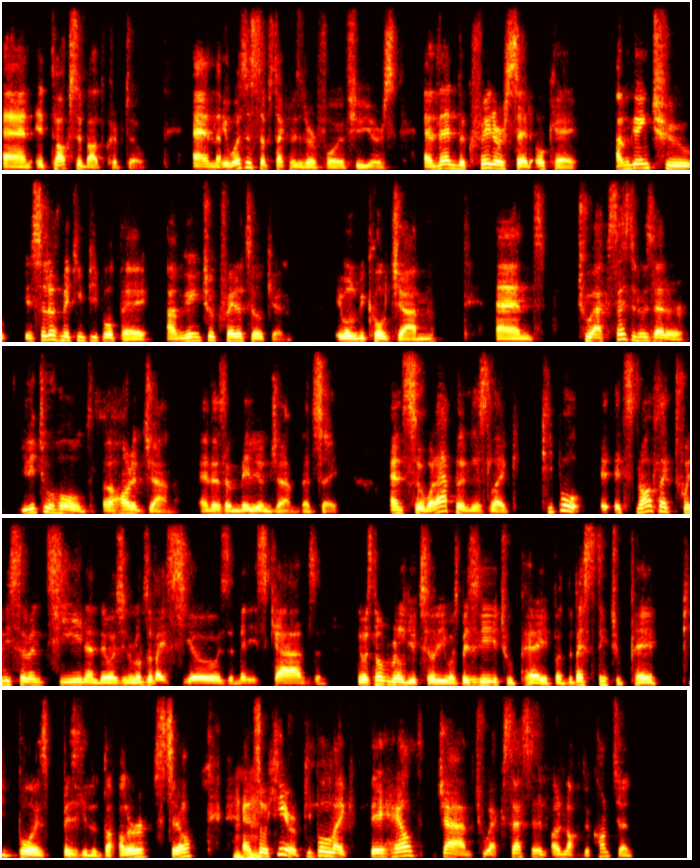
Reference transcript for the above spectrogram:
and it talks about crypto. And it was a Substack newsletter for a few years. And then the creator said, okay, I'm going to, instead of making people pay, I'm going to create a token. It will be called Jam. And to access the newsletter, you need to hold a 100 Jam. And there's a million Jam, let's say. And so what happened is like people, it's not like 2017 and there was, you know, lots of ICOs and many scams and there was no real utility. It was basically to pay. But the best thing to pay people is basically the dollar still. Mm-hmm. And so here, people like they held Jam to access and unlock the content.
